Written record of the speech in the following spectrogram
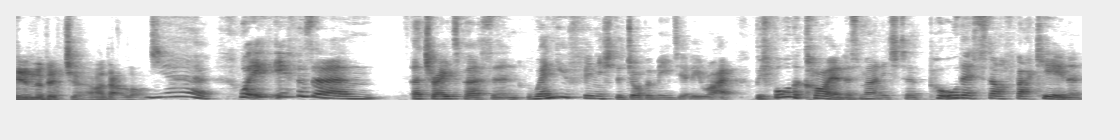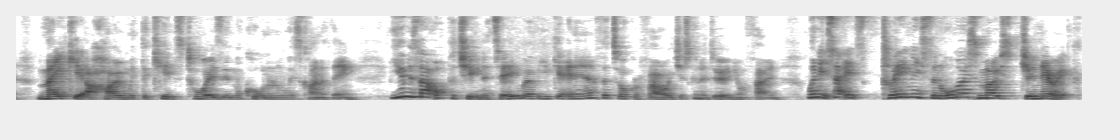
in the picture. I've had that a lot. Yeah. Well, if, if as um, a tradesperson, when you finish the job immediately, right, before the client has managed to put all their stuff back in and make it a home with the kids' toys in the corner and all this kind of thing, use that opportunity, whether you're getting in a photographer or you're just going to do it on your phone, when it's at its cleanest and almost most generic.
